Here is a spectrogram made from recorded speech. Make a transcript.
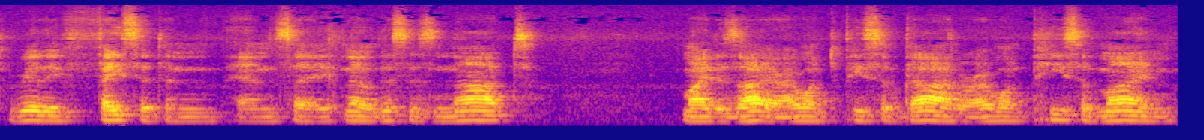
to really face it and, and say, no, this is not my desire. I want the peace of God or I want peace of mind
